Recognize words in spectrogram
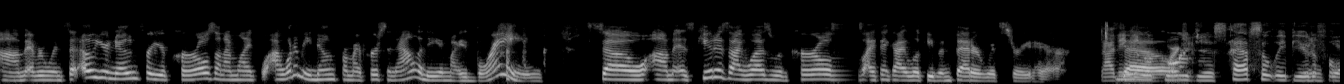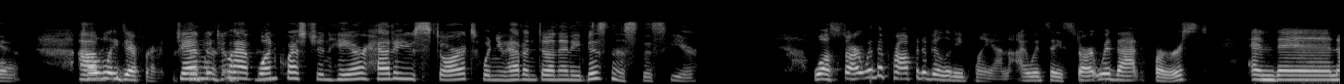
um, everyone said, Oh, you're known for your curls. And I'm like, Well, I want to be known for my personality and my brain. So, um, as cute as I was with curls, I think I look even better with straight hair. I You think you So- look look gorgeous. gorgeous. Absolutely beautiful. Um, totally different. Jenn, we do have one question here. How do you start when you haven't done any business this year? Well, start with the profitability plan. I would say start with that first. And then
